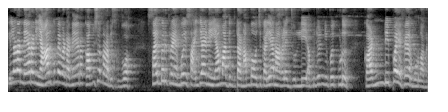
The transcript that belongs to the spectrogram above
இல்லைன்னா நேரம் நீ யாருக்குமே வேண்டாம். நேராக கமிஷனர் ஆஃபீஸ்க்கு போ. சைபர் கிரைம் போய் ஐயா என்னை ஏமாத்தி விட்டா நம்ப வச்சு கல்யாணம் ஆகலைன்னு சொல்லி அப்படின்னு சொல்லி நீ போய் கொடு. கண்டிப்பாக எஃப்ஐஆர் போடுவாங்க.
